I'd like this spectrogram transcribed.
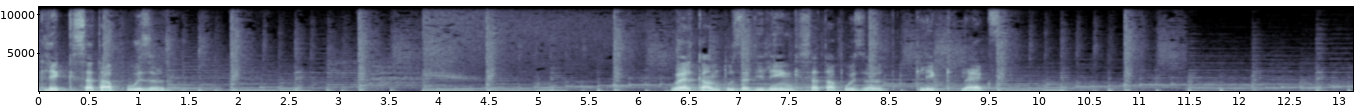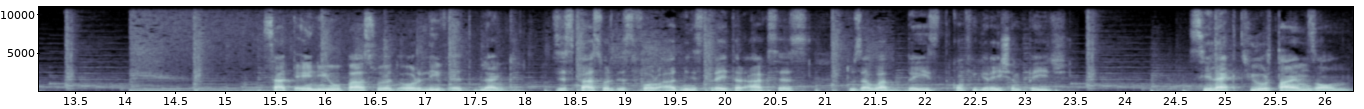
Click Setup Wizard. Welcome to the D-Link Setup Wizard. Click Next. Set a new password or leave it blank. This password is for administrator access to the web-based configuration page. Select your time zone,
